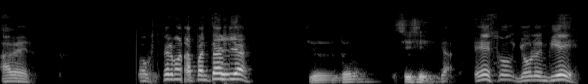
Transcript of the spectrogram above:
A ver. ¿Observan la pantalla? ¿Sí, doctor? Sí, sí. Ya, eso yo lo envié,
